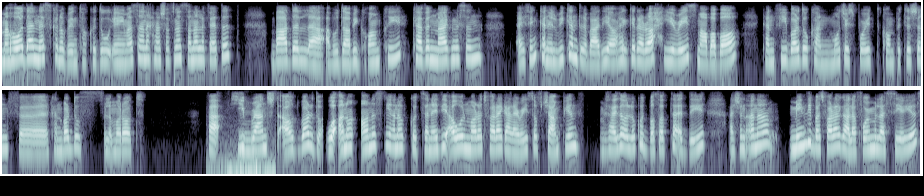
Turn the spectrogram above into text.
ما هو ده الناس كانوا بينتقدوه. يعني مثلا إحنا شفنا السنة اللي فاتت بعد ال أبو ظبي Grand Prix كيفن ماجنسون I think كان ال weekend اللي بعديه أو حاجة كده راح ي race مع باباه. كان في برضه كان motorsport competition في كان برضه في الإمارات. ف he مم. branched out برضه وأنا honestly أنا كنت السنة دي أول مرة أتفرج على Race of Champions. مش عايزة أقول لكم اتبسطت قد إيه. عشان أنا mainly بتفرج على Formula Series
